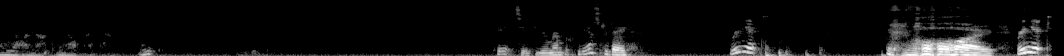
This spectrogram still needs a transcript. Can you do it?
I know I'm knocking you over. Sorry. Wait. Okay, let's see if you remember from yesterday. Ring it. Good boy. Ring it.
